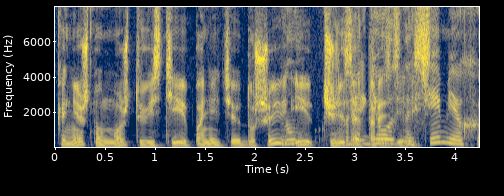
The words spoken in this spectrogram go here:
конечно, он может ввести понятие души Ну, и через в это религиозных разделить. семьях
